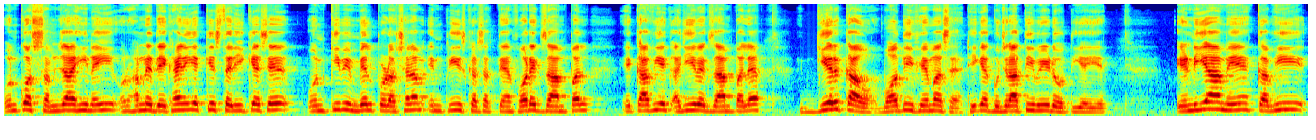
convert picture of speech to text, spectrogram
उनको समझा ही नहीं, और हमने देखा ही नहीं कि किस तरीके से उनकी भी मिल्क प्रोडक्शन हम इंक्रीज़ कर सकते हैं। फॉर एग्ज़ाम्पल एक काफ़ी एक अजीब एग्ज़ाम्पल है, गिर काओ बहुत ही फ़ेमस है, ठीक है, गुजराती ब्रीड होती है ये। इंडिया में कभी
